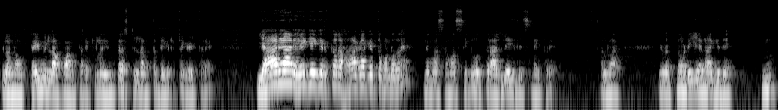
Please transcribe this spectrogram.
ಕೆಲವು ನಮಗೆ ಟೈಮ್ ಇಲ್ಲಪ್ಪ ಅಂತಾರೆ, ಕೆಲವು ಇಂಟ್ರೆಸ್ಟ್ ಇಲ್ಲ ಅಂತ ಡೈರೆಕ್ಟಾಗಿ ಹೇಳ್ತಾರೆ. ಯಾರ್ಯಾರು ಹೇಗೆ ಹೇಗಿರ್ತಾರೋ ಹಾಗಾಗಿ ತೊಗೊಂಡೋದ್ರೆ ನಿಮ್ಮ ಸಮಸ್ಯೆಗೆ ಉತ್ತರ ಅಲ್ಲೇ ಇದೆ, ಸ್ನೇಹಿತರೆ. ಅಲ್ವಾ? ಇವತ್ತು ನೋಡಿ ಏನಾಗಿದೆ? ಹ್ಞೂ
